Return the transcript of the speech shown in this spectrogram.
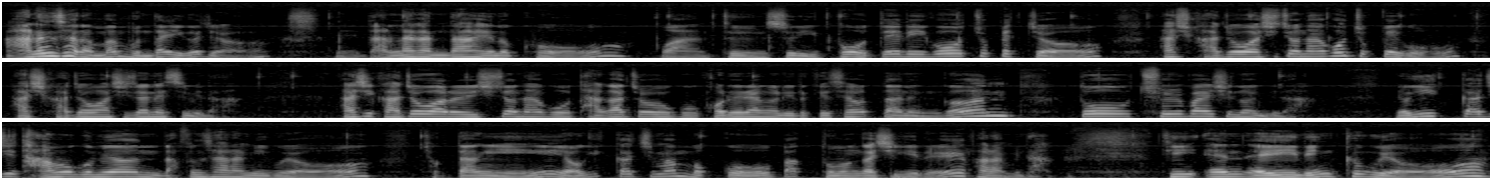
아는 사람만 본다 이거죠. 네, 날라간다 해놓고 원, 투, 쓰리, 포 때리고 쭉 뺐죠. 다시 가져와 시전하고 쭉 빼고 다시 가져와 시전했습니다. 다시 가져와를 시전하고 다 가져오고 거래량을 이렇게 세웠다는 건 또 출발 신호입니다. 여기까지 다 먹으면 나쁜 사람이고요. 적당히 여기까지만 먹고 빡 도망가시기를 바랍니다. DNA 링크고요.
